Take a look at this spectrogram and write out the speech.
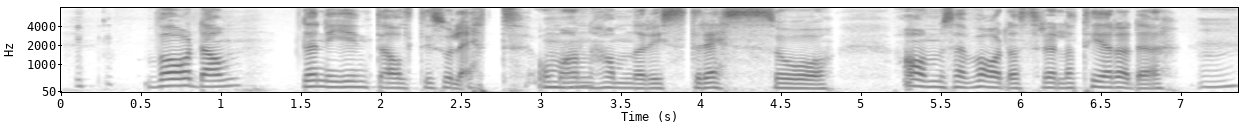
Vardagen den är inte alltid så lätt. Och man mm. hamnar i stress och ja, men så här vardagsrelaterade mm.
